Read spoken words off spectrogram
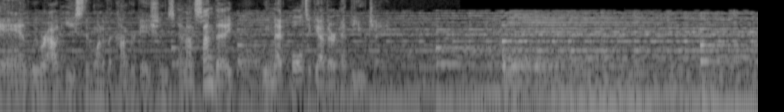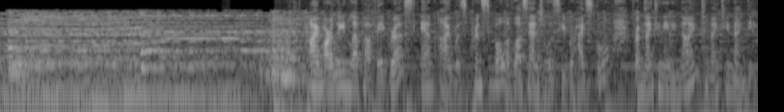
and we were out east of one of the congregations. And on Sunday, we met all together at the UJ. I'm Arlene Lepoff Agress, and I was principal of Los Angeles Hebrew High School from 1989 to 1990.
